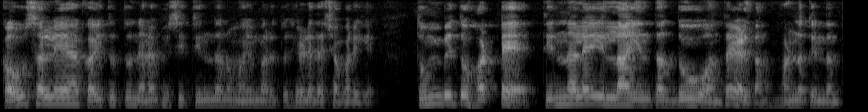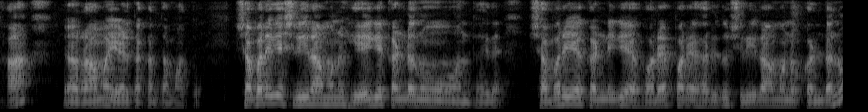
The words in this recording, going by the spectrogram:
ಕೌಸಲ್ಯ ಕೈತುತ್ತು ನೆನಪಿಸಿ ತಿಂದನು ಮೈಮರೆತು ಹೇಳಿದ ಶಬರಿಗೆ. ತುಂಬಿತು ಹೊಟ್ಟೆ, ತಿನ್ನಲೇ ಇಲ್ಲ ಇಂಥದ್ದು ಅಂತ ಹೇಳ್ತಾನೆ. ಹಣ್ಣು ತಿಂದಂತಹ ರಾಮ ಹೇಳ್ತಕ್ಕಂಥ ಮಾತು. ಶಬರಿಗೆ ಶ್ರೀರಾಮನು ಹೇಗೆ ಕಂಡನು ಅಂತ ಇದೆ. ಶಬರಿಯ ಕಣ್ಣಿಗೆ ಹೊರೆಪರೆ ಹರಿದು ಶ್ರೀರಾಮನು ಕಂಡನು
